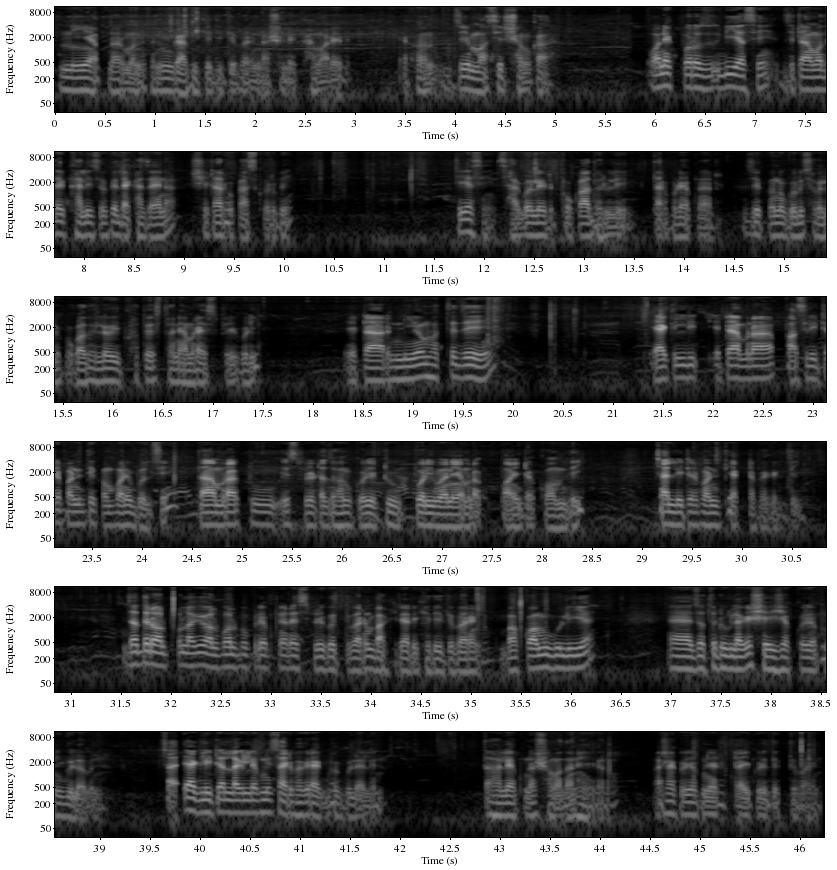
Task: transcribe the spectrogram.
নিয়ে আপনার মনে করেন গাভীকে দিতে পারেন আসলে খামারের। এখন যে মাছের সংখ্যা, অনেক পরজীবী আছে, যেটা আমাদের খালি চোখে দেখা যায় না, সেটারও কাজ করবে। ঠিক আছে, ছাগলের পোকা ধরলে, তারপরে আপনার যে কোনো গরু, ছাগলের পোকা ধরলে ওই ক্ষতস্থানে আমরা স্প্রে করি। এটার নিয়ম হচ্ছে যে এক লিট এটা আমরা পাঁচ লিটার পানিতে কোম্পানি বলছে। তা আমরা একটু স্প্রেটা যখন করি, একটু পরিমাণে আমরা পানিটা কম দিই। চার লিটার পানিতে একটা প্যাকেট দিই। যাদের অল্প লাগে, অল্প অল্প করে আপনারা স্প্রে করতে পারেন বাকিটা রেখে দিতে পারেন বা কম গুলিয়ে যতটুকু লাগে সেই হিসাব করে আপনি গুলাবেন। এক লিটার লাগলে আপনি চার ভাগের এক ভাগ গুলালেন। তাহলে আপনার সমাধান হয়ে গেল। আশা করি আপনি এটা ট্রাই করে দেখতে পারেন।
